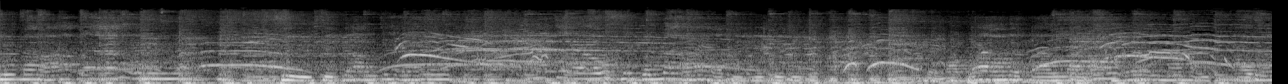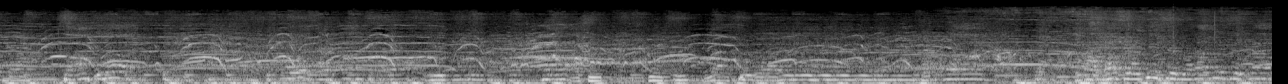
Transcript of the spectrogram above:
อยู่มากแล้วสี่สิบดาวแจ๋วแจ๋วที่บนหน้าดีแต่มาพร้าวเนี่ไปไลเลยมาใหมาเอาไปมาสามสิบห้าเอาไว้แต่ตั้งใจยืนห้าสิบดูสิบย่างสวยขอบคุณครับขอบคุณยี่สิบแล้รับยี่สิบครับ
